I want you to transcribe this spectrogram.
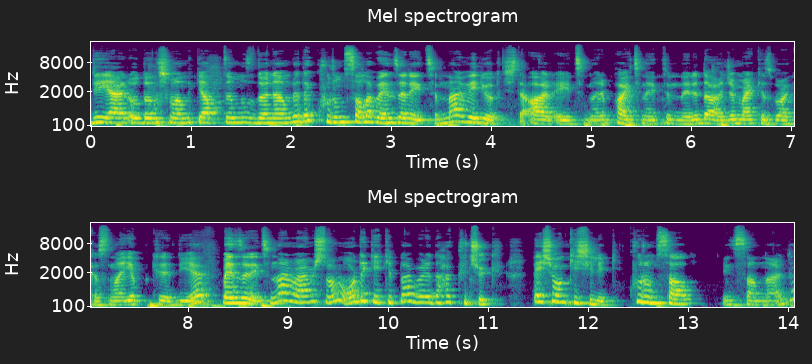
diğer o danışmanlık yaptığımız dönemde de kurumsala benzer eğitimler veriyorduk. İşte R eğitimleri, Python eğitimleri, daha önce Merkez Bankası'na, Yapı Kredi'ye benzer eğitimler vermiştim ama oradaki ekipler böyle daha küçük. 5-10 kişilik, kurumsal insanlardı.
